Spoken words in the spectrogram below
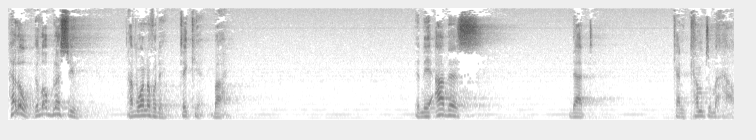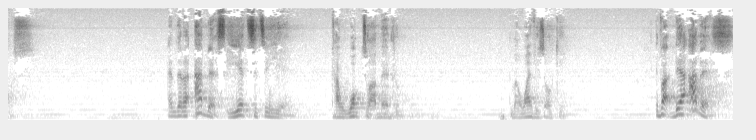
hello, the Lord bless you. Have a wonderful day. Take care. Bye. Then there are others that can come to my house. And there are others yet sitting here can walk to our bedroom. And my wife is okay. In fact, there are others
